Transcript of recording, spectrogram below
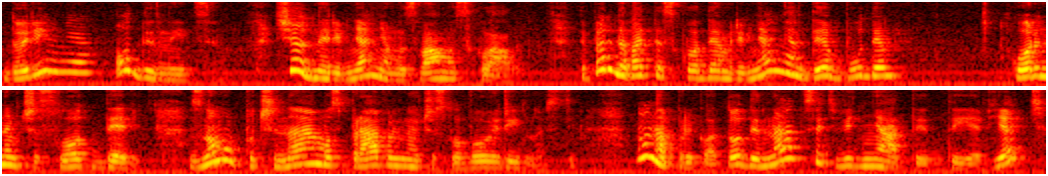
дорівнює 1. Ще одне рівняння ми з вами склали. Тепер давайте складемо рівняння, де буде коренем число 9. Знову починаємо з правильної числової рівності. Ну, наприклад, 11 відняти 9.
